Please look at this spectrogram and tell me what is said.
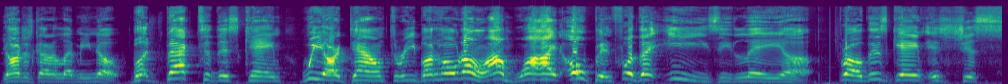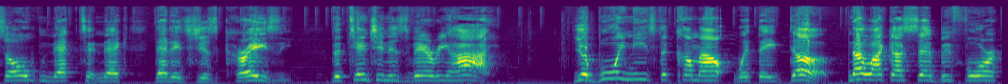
Y'all just gotta let me know. But back to this game, we are down three, but hold on, I'm wide open for the easy layup. Bro, this game is just so neck to neck that it's just crazy. The tension is very high. Your boy needs to come out with a dub. Now, like I said before,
